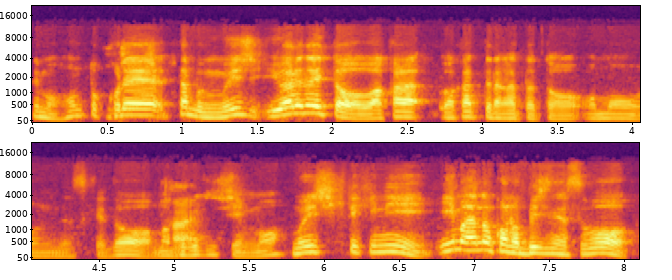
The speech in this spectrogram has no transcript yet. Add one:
でも本当これ多分無意識言われないと分か分かってなかったと思うんですけど、まあ、はい。僕自身も無意識的に今のこのビジネスを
